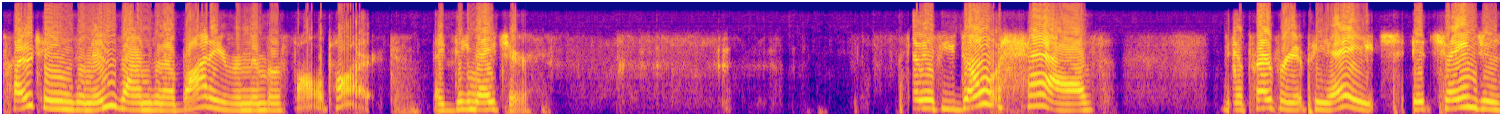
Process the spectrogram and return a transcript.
proteins and enzymes in our body, remember, fall apart. They denature. So if you don't have the appropriate pH, it changes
